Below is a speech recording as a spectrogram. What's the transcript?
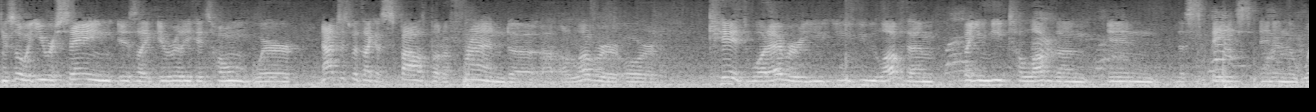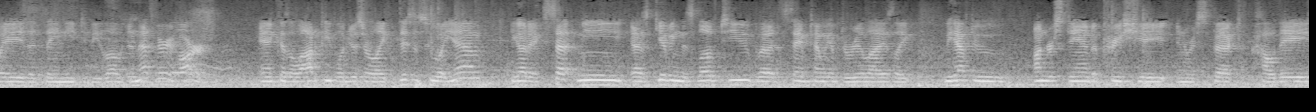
And so what you were saying is like it really hits home where not just with like a spouse, but a friend, uh, a, a lover, or kids, whatever, you, you, you love them, but you need to love them in the space and in the way that they need to be loved. And that's very hard. And because a lot of people just are like, this is who I am, you got to accept me as giving this love to you, but at the same time, we have to realize like we have to understand, appreciate, and respect how they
